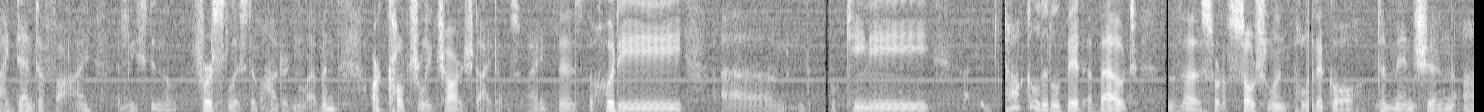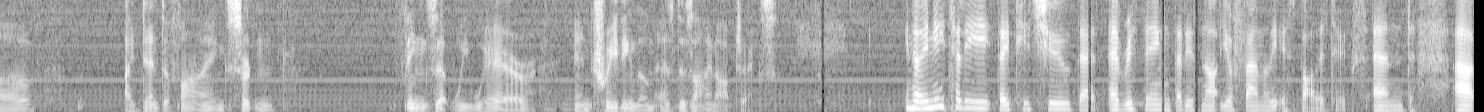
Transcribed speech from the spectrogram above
identify, at least in the first list of 111, are culturally charged items, right? There's the hoodie, um, the bikini. Talk a little bit about the sort of social and political dimension of identifying certain things that we wear mm-hmm. and treating them as design objects. You know, in Italy, they teach you that everything that is not your family is politics, and uh,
